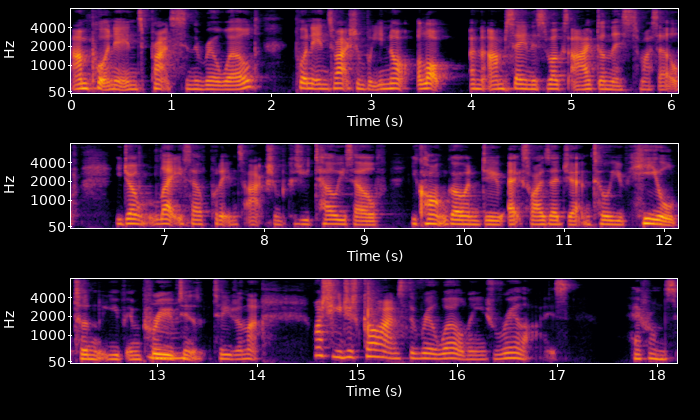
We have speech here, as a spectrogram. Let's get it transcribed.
and putting it into practice in the real world, putting it into action. But you're not a lot. And I'm saying this as well because I've done this to myself. You don't let yourself put it into action because you tell yourself you can't go and do X, Y, Z yet until you've healed, till you've improved, Mm. until you've done that. Actually, you just go out into the real world and you just realize everyone's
